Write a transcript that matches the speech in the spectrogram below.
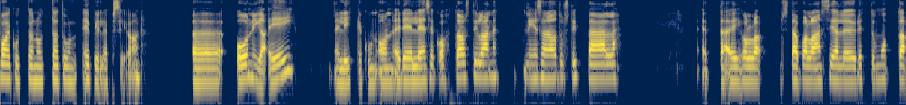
vaikuttanut Tatun epilepsiaan. Öö, on ja ei. Eli kun on edelleen se kohtaustilanne niin sanotusti päällä, että ei olla sitä balanssia löydetty, mutta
